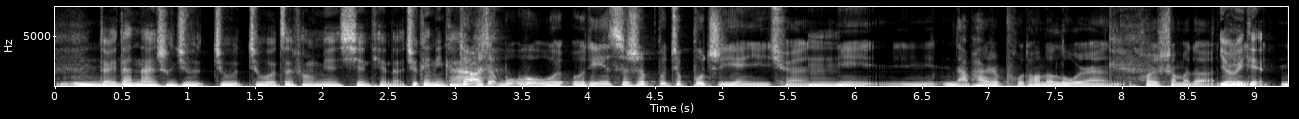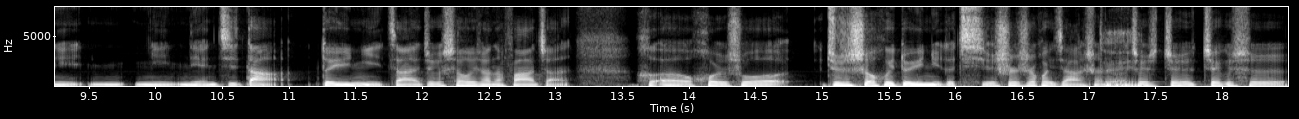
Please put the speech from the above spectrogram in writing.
嗯，对，但男生就就就有这方面先天的，就跟你看，对，而且我我我我的意思是不就不止演艺圈，嗯、你你哪怕是普通的路人或者什么的，有一点，你你你，你年纪大，对于你在这个社会上的发展和呃或者说就是社会对于你的歧视是会加深的，这这这个是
